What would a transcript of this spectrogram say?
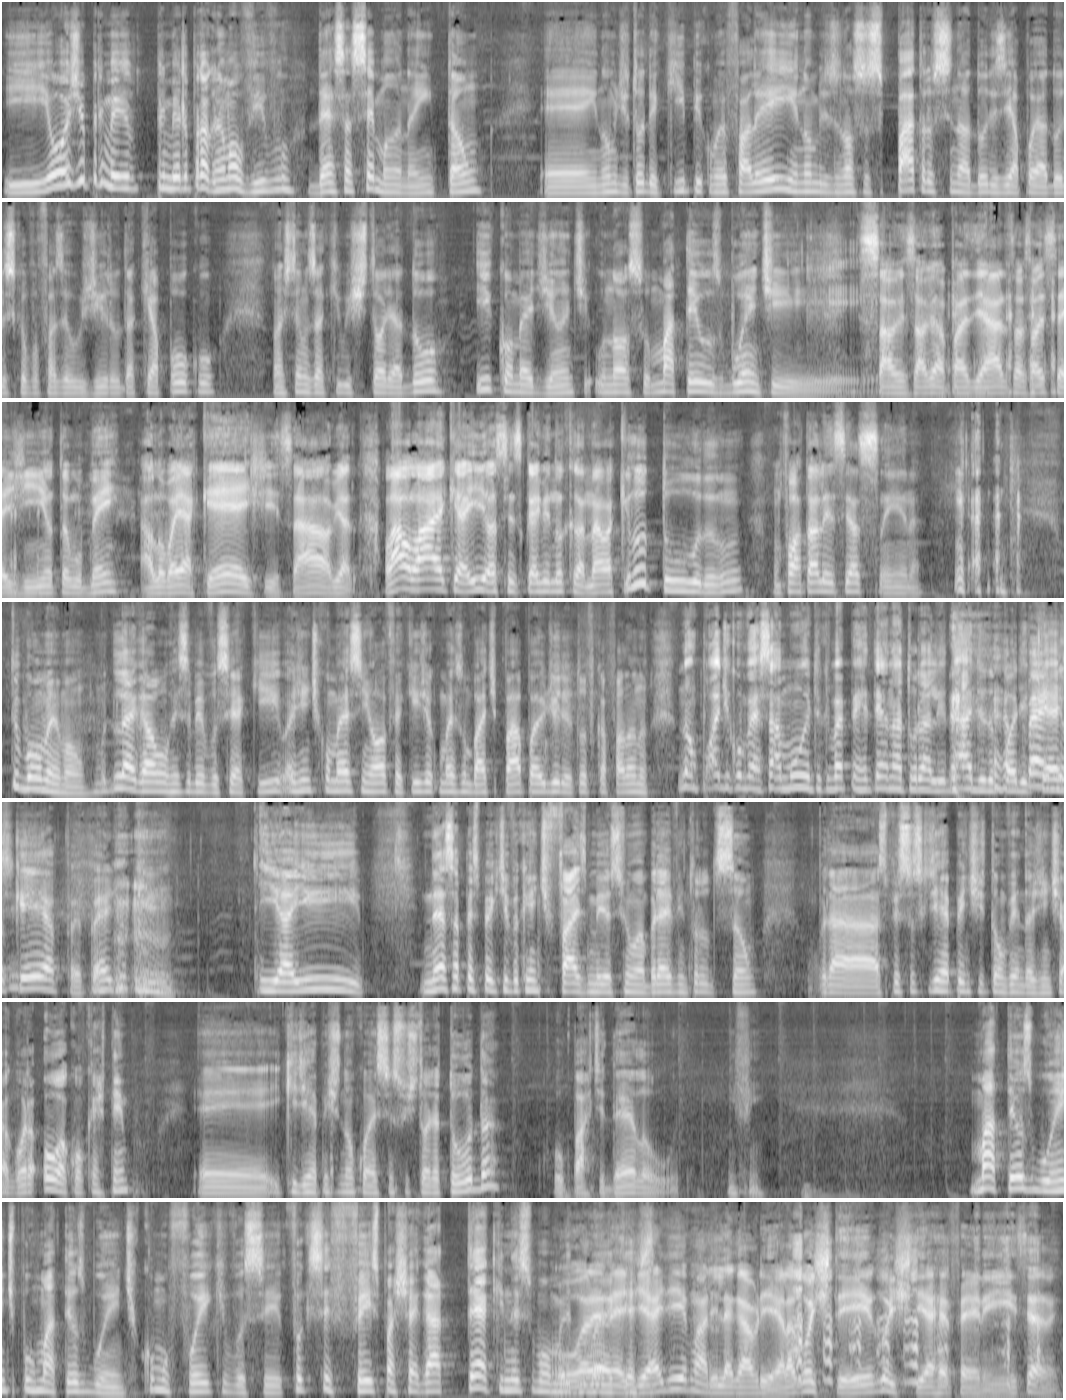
E hoje é o primeiro, primeiro programa ao vivo dessa semana, então. É, em nome de toda a equipe, como eu falei, em nome dos nossos patrocinadores e apoiadores que eu vou fazer o giro daqui a pouco, nós temos aqui o historiador e comediante, o nosso Matheus Buente. Salve, salve, rapaziada. Salve, salve, Serginho. Tamo bem? Alô, BaiaCast. Salve. Lá o like aí, ó. Se inscreve no canal. Aquilo tudo. Vamos- Vamos fortalecer a cena. Muito bom, meu irmão. Muito legal receber você aqui. A gente começa em off aqui, já começa um bate-papo, aí o diretor fica falando, não pode conversar muito, que vai perder a naturalidade do podcast. Perde o quê, rapaz? Perde o quê? E aí, nessa perspectiva que a gente faz meio assim uma breve introdução para as pessoas que de repente estão vendo a gente agora ou a qualquer tempo é, e que de repente não conhecem a sua história toda, ou parte dela, ou enfim. Matheus Buente por Matheus Buente, como foi que você, foi que você fez para chegar até aqui nesse momento? Boa, Biacast? energia é de Marília Gabriela. Gostei, gostei a referência. né?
